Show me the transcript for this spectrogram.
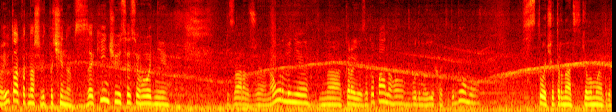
Що, і так от наш відпочинок закінчується сьогодні. Зараз вже на Орліні, на краю Закопаного, будемо їхати додому. 114 кілометрів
